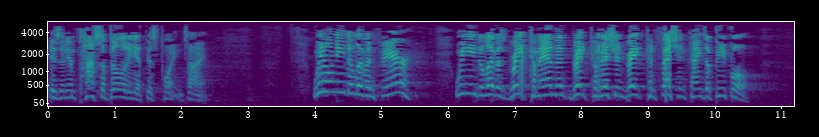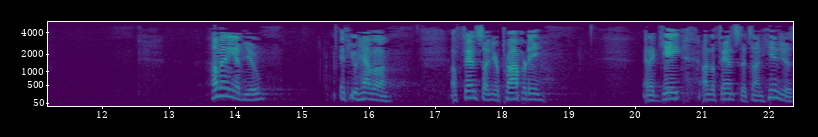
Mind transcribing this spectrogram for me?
is an impossibility at this point in time. We don't need to live in fear. We need to live as great commandment, great commission, great confession kinds of people. How many of you, if you have a, a fence on your property and a gate on the fence that's on hinges,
